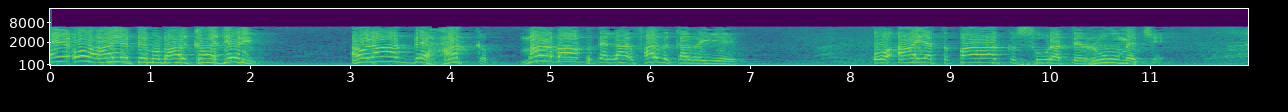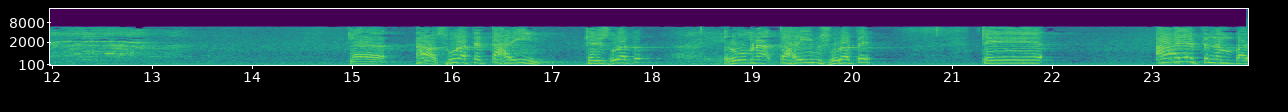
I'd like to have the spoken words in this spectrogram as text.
اے او آیت مبارکہ جیڑی اولاد دے حق ماں باپ تے کر رہی ہے۔ وہ آیت پاک سورت روم ہاں سورت تحریم۔ کہڑی سورت؟ روم تحریم سورت۔ تے آیت نمبر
